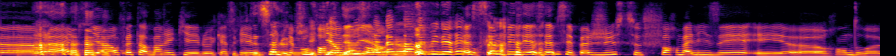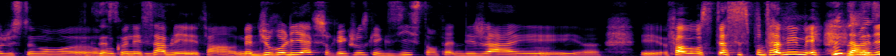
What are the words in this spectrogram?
euh, voilà, qui a en fait un mari qui est le quatrième, c'est ça le qui est derrière. même pas rémunéré Est-ce que le BDSM, c'est pas juste formaliser et euh, rendre justement euh, reconnaissable et enfin mettre du relief sur quelque chose qui existe en fait déjà et, mm. enfin bon, c'était assez spontané, mais oui, as raison,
